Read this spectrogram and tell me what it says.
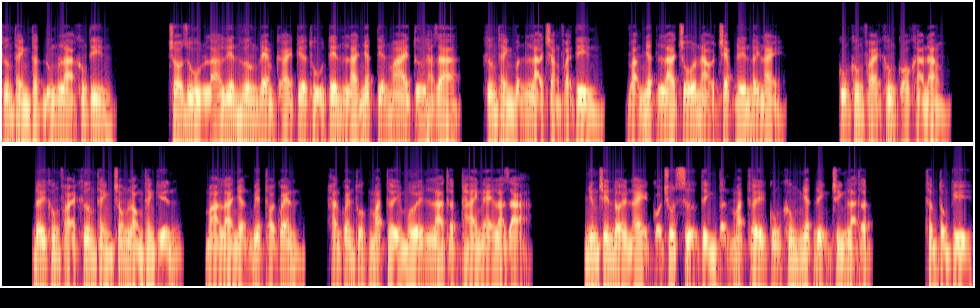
Khương thành thật đúng là không tin cho dù là liên hương đem cái kia thủ tên là nhất tiễn mai từ hát ra, khương thành vẫn là chẳng phải tin, vạn nhất là chỗ nào chép đến đây này. Cũng không phải không có khả năng. Đây không phải khương thành trong lòng thành kiến, mà là nhận biết thói quen, hắn quen thuộc mắt thấy mới là thật hay nghe là giả. Nhưng trên đời này có chút sự tình tận mắt thấy cũng không nhất định chính là thật. Thẩm tổng kỳ,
